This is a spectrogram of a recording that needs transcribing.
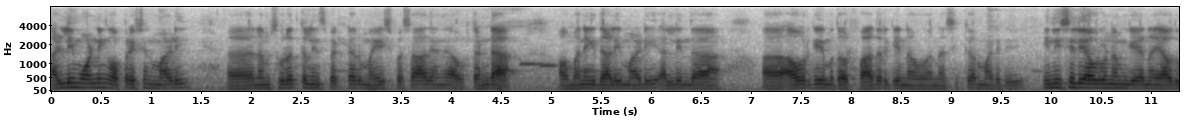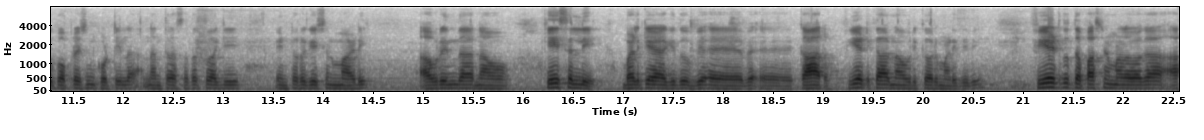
early morning operation ಮಾಡಿ ಆ, ನಮ್ಮ ಸೂರತ್ಕಲ್ ಇನ್ಸ್ಪೆಕ್ಟರ್ ಮಹೇಶ್ ಪ್ರಸಾದ್ ಆ್ಯಂಡ್ ಅವ್ರ ತಂಡ ಅವ್ರ ಮನೆಗೆ ದಾಳಿ ಮಾಡಿ, ಅಲ್ಲಿಂದ ಅವ್ರಿಗೆ ಮತ್ತು ಅವ್ರ ಫಾದರ್ಗೆ ನಾವು ಅನ್ನ ಸಿಕ್ಯೂರ್ ಮಾಡಿದ್ದೀವಿ ಇನಿಷಿಯಲಿ ಅವರು ನಮಗೆ ಯಾವುದಕ್ಕೆ ಆಪ್ರೇಷನ್ ಕೊಟ್ಟಿಲ್ಲ. ನಂತರ ಸತತವಾಗಿ ಇಂಟರೋಗೇಷನ್ ಮಾಡಿ, ಅವರಿಂದ ನಾವು ಕೇಸಲ್ಲಿ ಬಳಕೆ ಆಗಿದ್ದು ಕಾರ್ ಫಿಯೇಟ್ ಕಾರ್ ನಾವು ರಿಕವರಿ ಮಾಡಿದ್ದೀವಿ ಫಿಯೇಟ್ದು ತಪಾಸಣೆ ಮಾಡುವಾಗ, ಆ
